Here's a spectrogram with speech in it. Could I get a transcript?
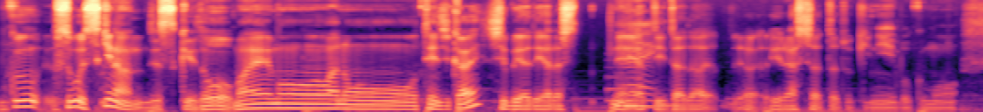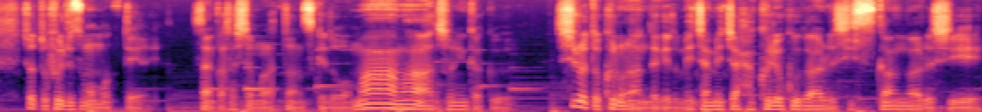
僕すごい好きなんですけど、前もあの展示会渋谷でやらし、ねはい。やっていただいらっしゃった時に僕もちょっとフルーツも持って参加させてもらったんですけど、まあまあとにかく白と黒なんだけどめちゃめちゃ迫力があるし質感があるし、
